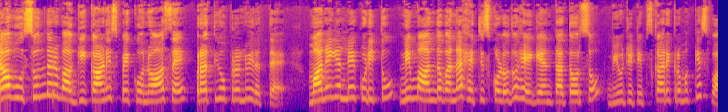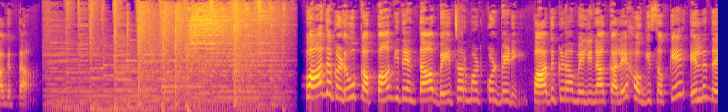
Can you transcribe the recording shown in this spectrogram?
ನಾವು ಸುಂದರವಾಗಿ ಕಾಣಿಸ್ಬೇಕು ಅನ್ನೋ ಆಸೆ ಪ್ರತಿಯೊಬ್ಬರಲ್ಲೂ ಇರುತ್ತೆ. ಮನೆಯಲ್ಲೇ ಕುಳಿತು ನಿಮ್ಮ ಅಂದವನ್ನ ಹೆಚ್ಚಿಸಿಕೊಳ್ಳೋದು ಹೇಗೆ ಅಂತ ತೋರಿಸೋ ಬ್ಯೂಟಿ ಟಿಪ್ಸ್ ಕಾರ್ಯಕ್ರಮಕ್ಕೆ ಸ್ವಾಗತ. ಪಾದಗಳು ಕಪ್ಪಾಗಿದೆ ಅಂತ ಬೇಜಾರ್ ಮಾಡ್ಕೊಳ್ಬೇಡಿ. ಪಾದಗಳ ಮೇಲಿನ ಕಲೆ ಹೋಗಿಸೋಕೆ ಇಲ್ಲದೆ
